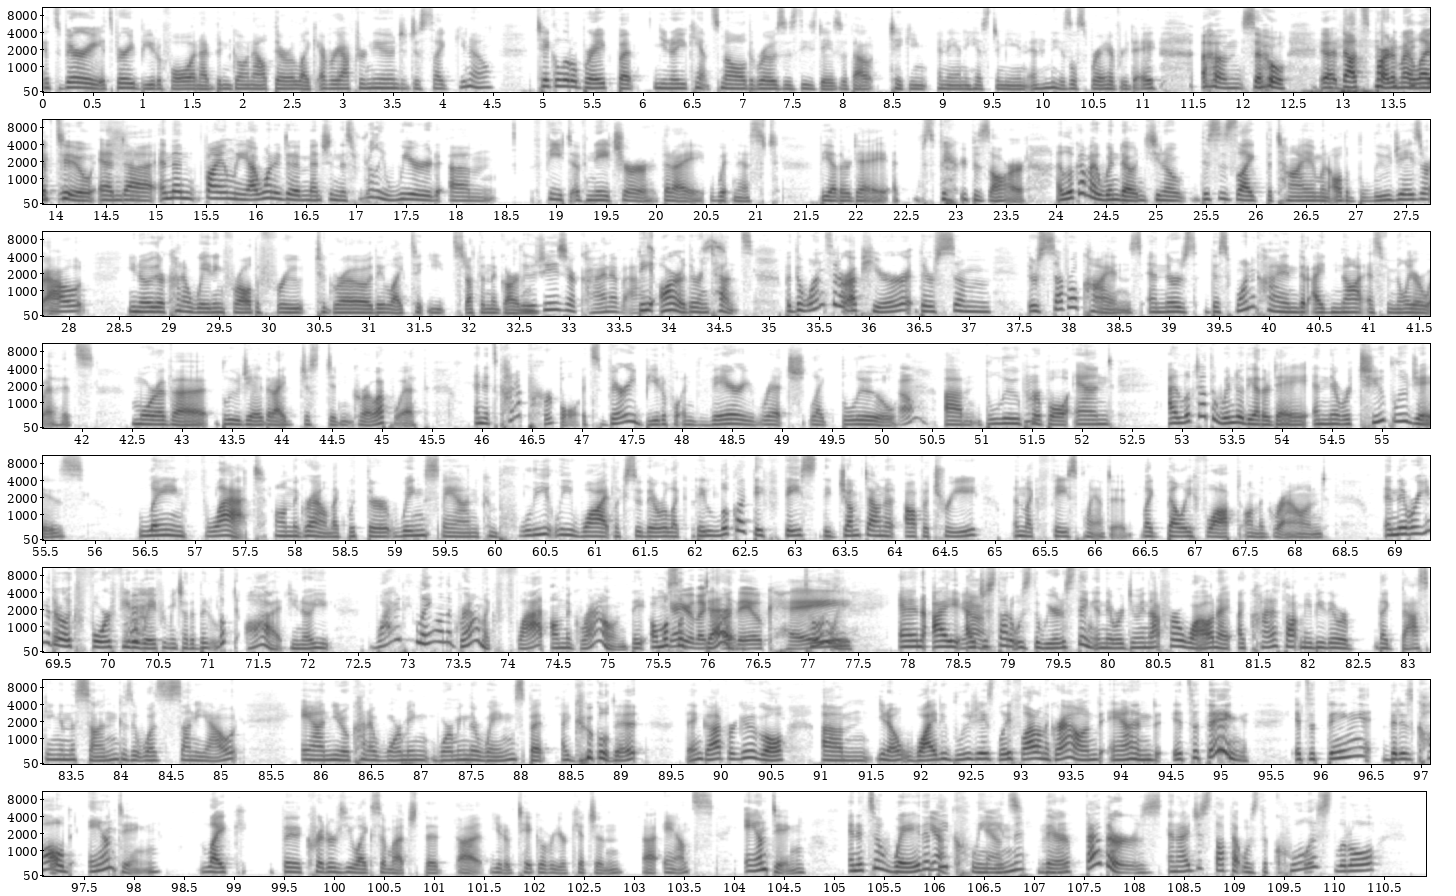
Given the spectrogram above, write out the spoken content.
it's very it's very beautiful and I've been going out there like every afternoon to just like, you know, take a little break, but you know, you can't smell the roses these days without taking an antihistamine and a nasal spray every day. Um, so uh, that's part of my life too. And uh, and then finally, I wanted to mention this really weird um, feat of nature that I witnessed the other day. It's very bizarre. I look out my window and you know, this is like the time when all the blue jays are out. You know, they're kind of waiting for all the fruit to grow. They like to eat stuff in the garden. Blue jays are kind of They are. They're intense. But the ones that are up here, there's some. There's several kinds, and there's this one kind that I'm not as familiar with. It's more of a blue jay that I just didn't grow up with, and it's kind of purple. It's very beautiful and very rich, like blue, um, blue purple. And I looked out the window the other day, and there were two blue jays laying flat on the ground like with their wingspan completely wide like so they were like they look like they face they jumped down off a tree and like face planted like belly flopped on the ground and they were you know they were like four feet away from each other but it looked odd you know you why are they laying on the ground like flat on the ground they almost Yeah, like, dead are they okay? totally and I, I just thought it was the weirdest thing. And they were doing that for a while. And I, I kind of thought maybe they were like basking in the sun because it was sunny out and, you know, kind of warming, warming their wings. But I Googled it. Thank God for Google. Um, you know, why do blue jays lay flat on the ground? And it's a thing. It's a thing that is called anting, like the critters you like so much that, uh, you know, take over your kitchen, uh, ants, anting. And it's a way that Yeah, they clean ants. Mm-hmm. their feathers. And I just thought that was the coolest little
